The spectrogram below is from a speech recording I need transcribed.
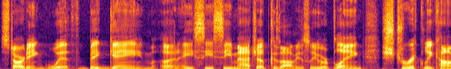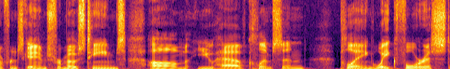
starting with big game, uh, an ACC matchup because obviously we're playing strictly conference games for most teams. Um, you have Clemson playing Wake Forest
